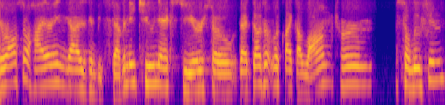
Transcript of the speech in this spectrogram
You're also hiring a guy who's going to be 72 next year, so that doesn't look like a long-term solution.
